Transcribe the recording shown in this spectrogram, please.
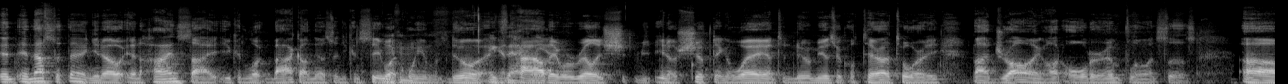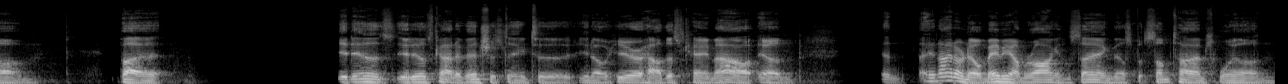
And, and that's the thing, you know, in hindsight, you can look back on this and you can see what Queen was doing and Mm-hmm. How yeah. they were really, sh- you know, shifting away into new musical territory by drawing on older influences. Um, but it is it is kind of interesting to you know hear how this came out and and and I don't know maybe I'm wrong in saying this, but sometimes when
